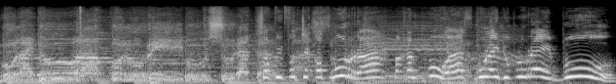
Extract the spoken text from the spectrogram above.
Mulai 20 ribu sudah Shopee Food check out murah, makan puas mulai 20 ribu.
